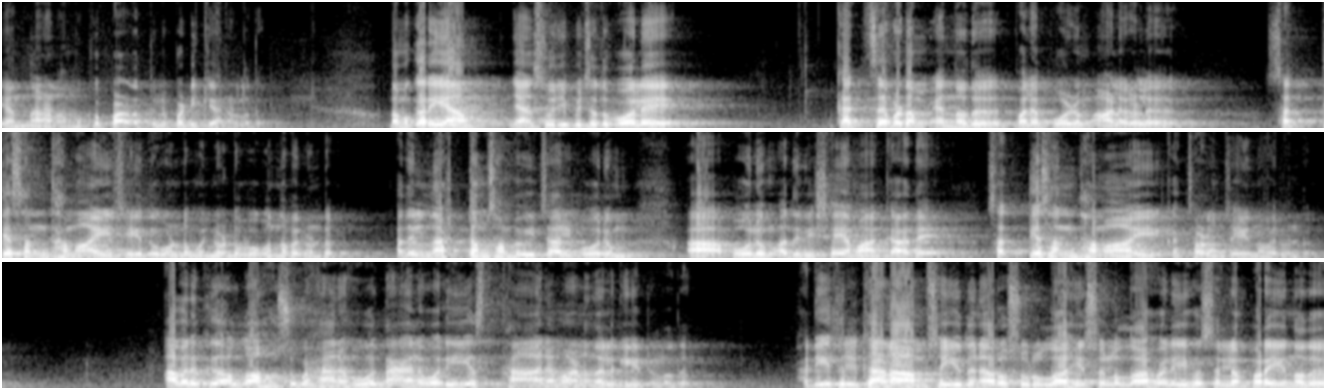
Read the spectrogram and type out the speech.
എന്നാണ് നമുക്ക് പാഠത്തിൽ പഠിക്കാനുള്ളത്. നമുക്കറിയാം ഞാൻ സൂചിപ്പിച്ചതുപോലെ കച്ചവടം എന്നത് പലപ്പോഴും ആളുകൾ സത്യസന്ധമായി ചെയ്തുകൊണ്ട് മുന്നോട്ട് പോകുന്നവരുണ്ട്. അതിൽ നഷ്ടം സംഭവിച്ചാൽ പോലും പോലും അത് വിഷയമാക്കാതെ സത്യസന്ധമായി കച്ചവടം ചെയ്യുന്നവരുണ്ട്. അവർക്ക് അള്ളാഹു സുബാനഹുവത്തായ വലിയ സ്ഥാനമാണ് നൽകിയിട്ടുള്ളത്. ഹദീസിൽ കാണാം സയ്യിദുന റസൂലുള്ളാഹി സ്വല്ലല്ലാഹു അലൈഹി വസല്ലം പറയുന്നത്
